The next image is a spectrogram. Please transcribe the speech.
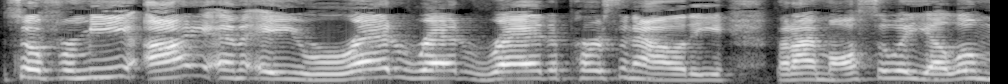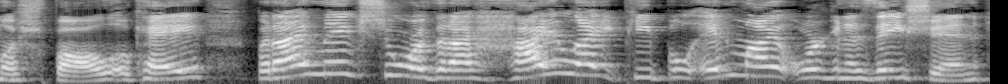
So for me, I am a red, red, red personality, but I'm also a yellow mush ball, okay? But I make sure that I highlight people in my organization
